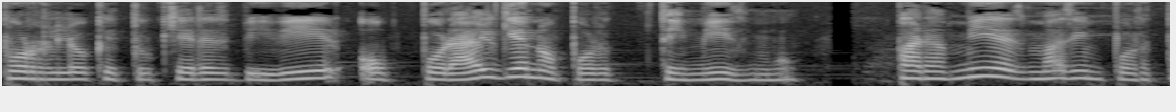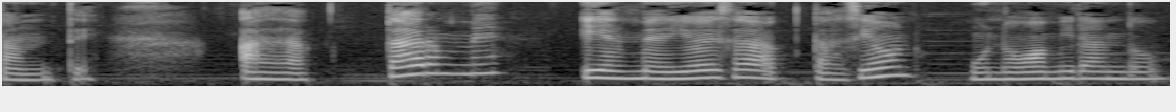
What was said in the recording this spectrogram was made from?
por lo que tú quieres vivir o por alguien o por ti mismo. Para mí es más importante adaptarme y en medio de esa adaptación uno va mirando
